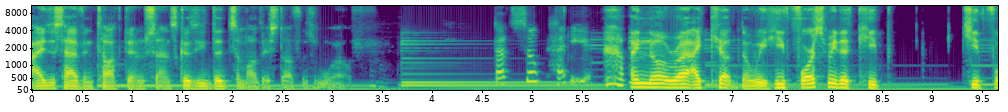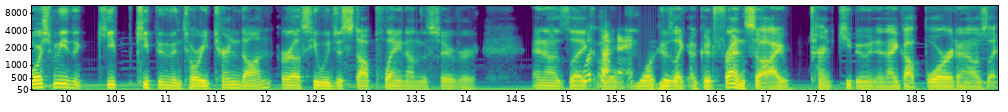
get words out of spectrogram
I just haven't talked to him since because he did some other stuff as well. That's so petty. I know, right? I killed. No, wait. He forced me to keep. He forced me to keep keep inventory turned on, or else he would just stop playing on the server. And I was like, oh, heck? well, he was like a good friend, so I turned to keep him, and I got bored, and I was like,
